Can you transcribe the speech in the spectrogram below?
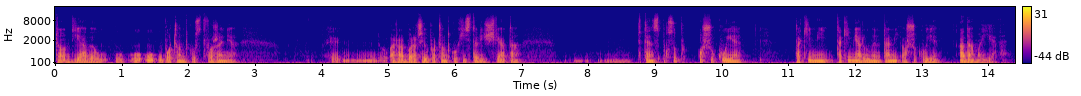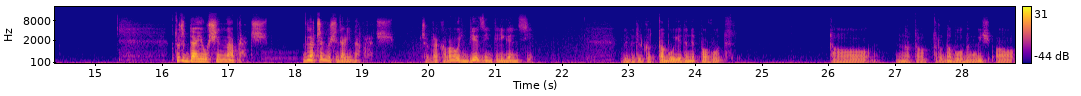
to diabeł u, u, u początku stworzenia, e, albo raczej u początku historii świata, w ten sposób oszukuje, takimi, takimi argumentami oszukuje Adama i Ewę, którzy dają się nabrać Dlaczego się dali nabrać? Czy brakowało im wiedzy, inteligencji? Gdyby tylko to był jedyny powód, to, no to trudno byłoby mówić o,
